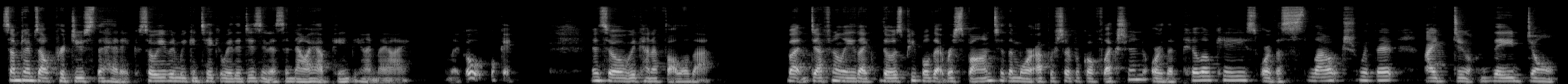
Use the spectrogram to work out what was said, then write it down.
Sometimes I'll produce the headache, so even we can take away the dizziness, and now I have pain behind my eye. I'm like, oh, okay. And so we kind of follow that. But definitely, like those people that respond to the more upper cervical flexion or the pillowcase or the slouch with it, I do. They don't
